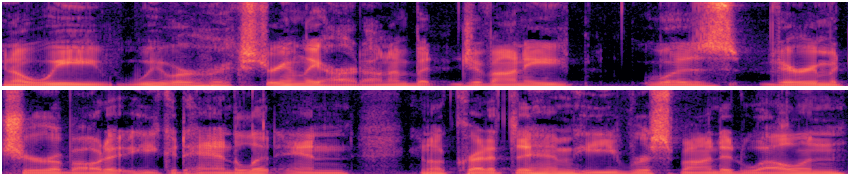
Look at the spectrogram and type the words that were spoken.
know, we we were extremely hard on him, but Givani was very mature about it. He could handle it, and you know, credit to him, he responded well. And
